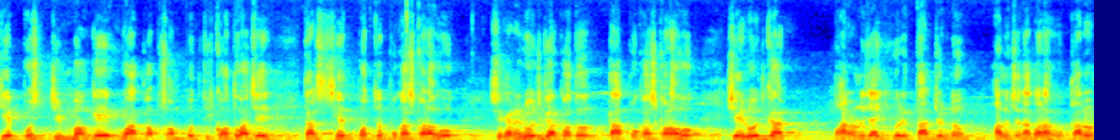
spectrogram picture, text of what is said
যে পশ্চিমবঙ্গে ওয়াকআপ সম্পত্তি কত আছে, তার শ্বেতপত্র প্রকাশ করা হোক, সেখানে রোজগার কত তা প্রকাশ করা হোক সেই রোজগার বাড়ানো যায় কী করে তার জন্য আলোচনা করা হোক। কারণ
